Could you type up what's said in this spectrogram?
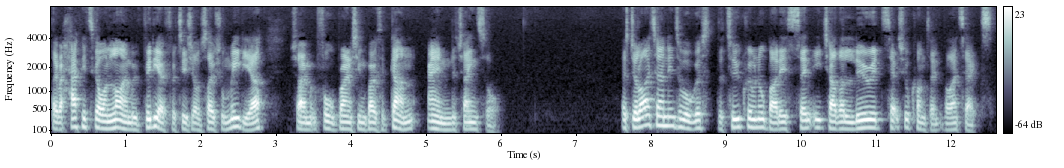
they were happy to go online with video footage on social media showing McFall brandishing both a gun and a chainsaw. As July turned into August, the two criminal buddies sent each other lurid sexual content via text,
